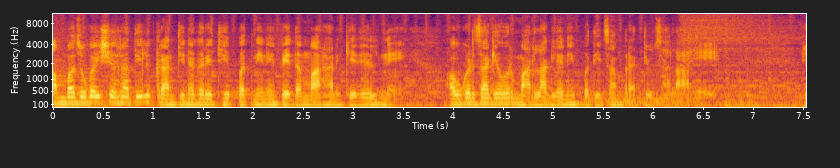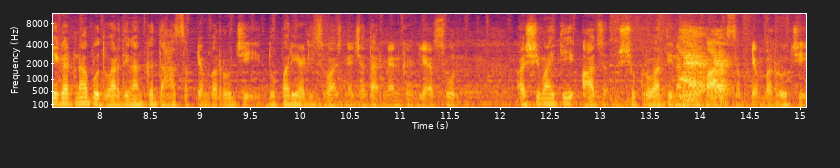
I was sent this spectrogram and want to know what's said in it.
अंबाजोगाई शहरातील क्रांतीनगर येथे पत्नीने बेदम मारहाण केलेल्याने अवघड जागेवर मार लागल्याने पतीचा मृत्यू झाला आहे. ही घटना बुधवार दिनांक दहा सप्टेंबर रोजी दुपारी अडीच वाजण्याच्या दरम्यान घडली असून अशी माहिती आज शुक्रवार दिनांक बारा सप्टेंबर रोजी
